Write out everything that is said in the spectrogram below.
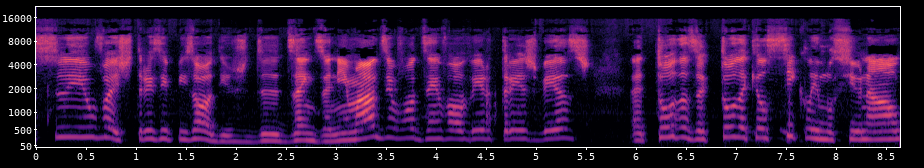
se eu vejo três episódios de desenhos animados, eu vou desenvolver três vezes uh, todas, todo aquele ciclo emocional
